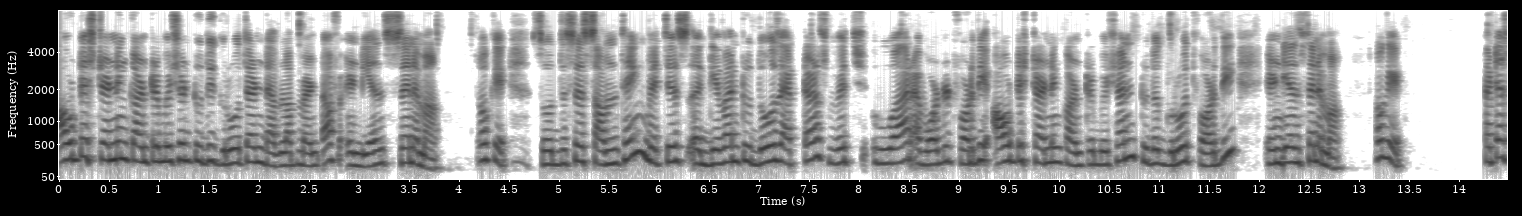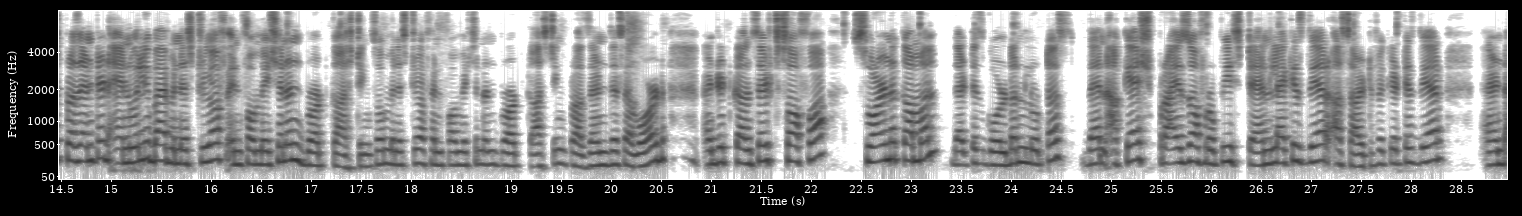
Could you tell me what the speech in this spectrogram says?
outstanding contribution to the growth and development of indian cinema okay so this is something which is uh, given to those actors which who are awarded for the outstanding contribution to the growth for the indian cinema. Okay it is presented annually by ministry of information and broadcasting. So ministry of information and broadcasting present this award and it consists of a swarna kamal that is golden lotus then a cash prize of rupees 10 lakh is there a certificate is there and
